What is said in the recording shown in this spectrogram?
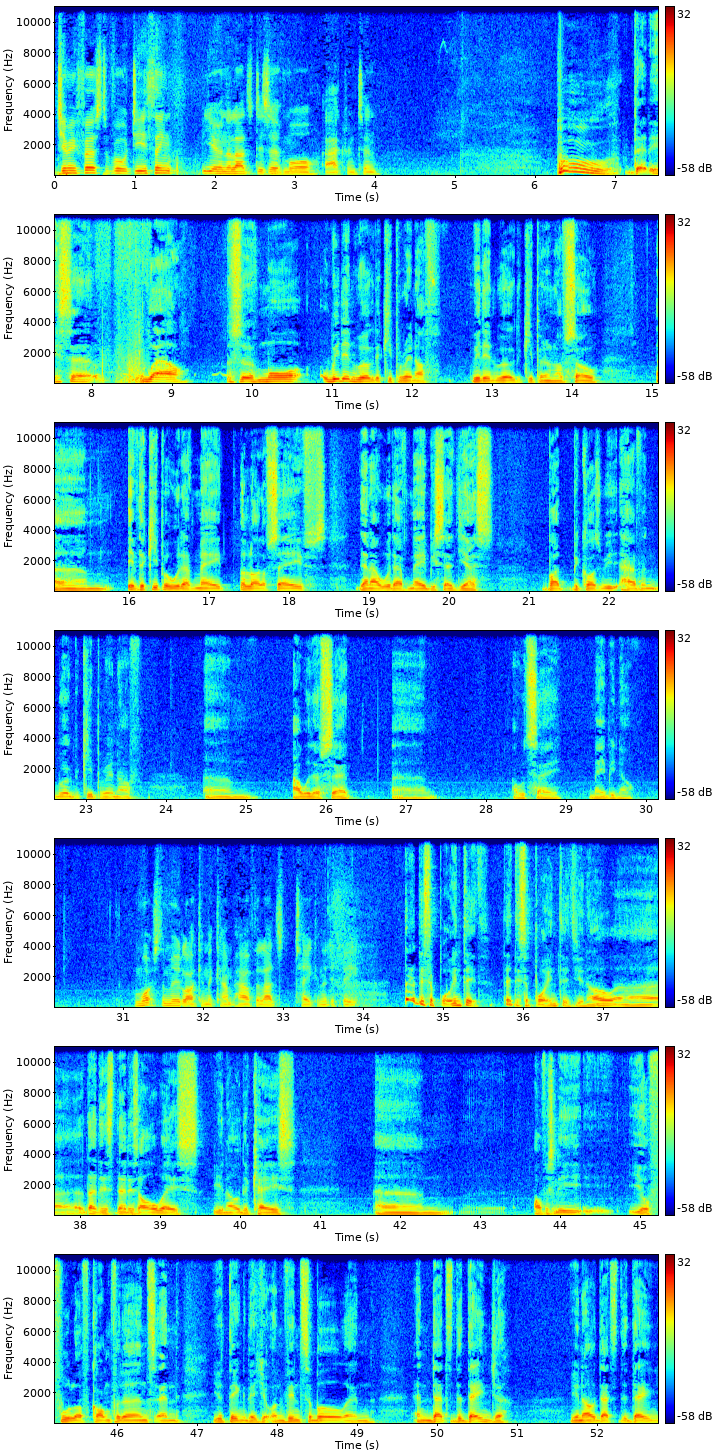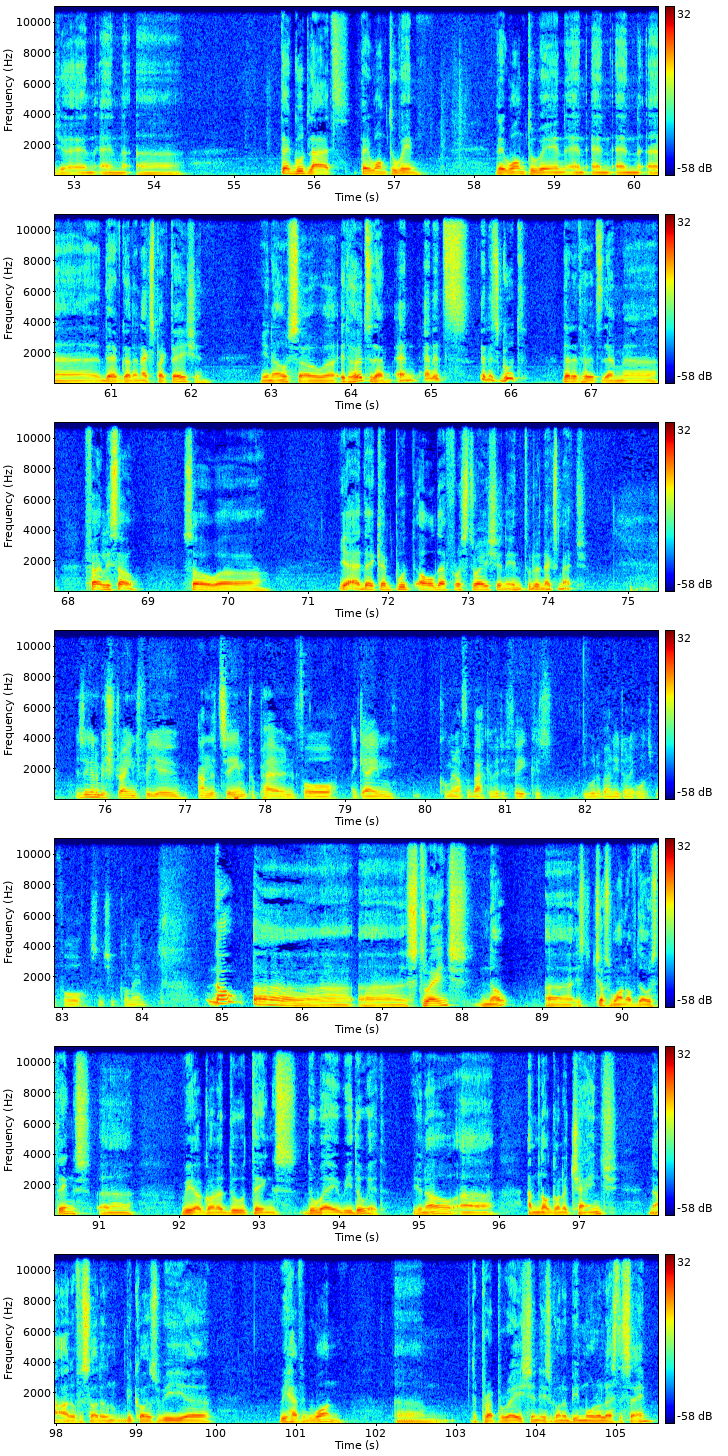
Jimmy, first of all, do you think you and the lads deserve more at Accrington? Ooh, that is, uh, well, deserve more. We didn't work the keeper enough. We didn't work the keeper enough. So, um, if the keeper would have made a lot of saves, then I would have maybe said yes. But because we haven't worked the keeper enough, um, I would have said, um, I would say maybe no. And what's the mood like in the camp? How have the lads taken the defeat? They're disappointed. They're disappointed. You know, uh, that is that is always you know the case. Um, obviously, you're full of confidence and you think that you're invincible, and and that's the danger. You know, that's the danger, and and uh, they're good lads. They want to win. They want to win, and and and uh, they've got an expectation. You know, so uh, it hurts them, and and it's and it's good that it hurts them, uh, fairly so. So uh, yeah, they can put all their frustration into the next match. Is it going to be strange for you and the team preparing for a game coming off the back of a defeat because you would have only done it once before since you've come in? No, uh, uh, strange. No, uh, it's just one of those things. Uh, we are gonna do things the way we do it. You know, uh, I'm not gonna change now out of a sudden because we uh, we haven't won. Um, the preparation is gonna be more or less the same.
